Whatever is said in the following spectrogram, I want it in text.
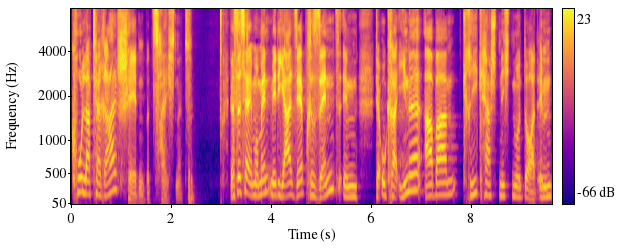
Kollateralschäden bezeichnet. Das ist ja im Moment medial sehr präsent in der Ukraine, aber Krieg herrscht nicht nur dort. Im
